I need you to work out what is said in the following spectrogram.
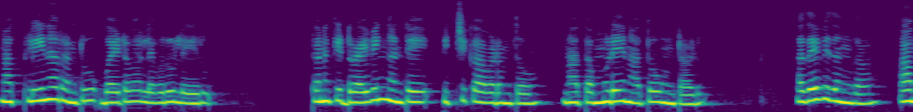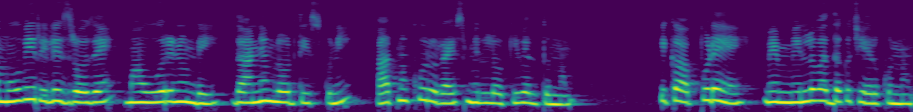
నాకు క్లీనర్ అంటూ బయట వాళ్ళు ఎవరూ లేరు. తనకి డ్రైవింగ్ అంటే పిచ్చి కావడంతో నా తమ్ముడే నాతో ఉంటాడు. అదేవిధంగా ఆ మూవీ రిలీజ్ రోజే మా ఊరి నుండి ధాన్యం లోడ్ తీసుకుని ఆత్మకూరు రైస్ మిల్లులోకి వెళ్తున్నాం. ఇక అప్పుడే మేము మిల్లు వద్దకు చేరుకున్నాం.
